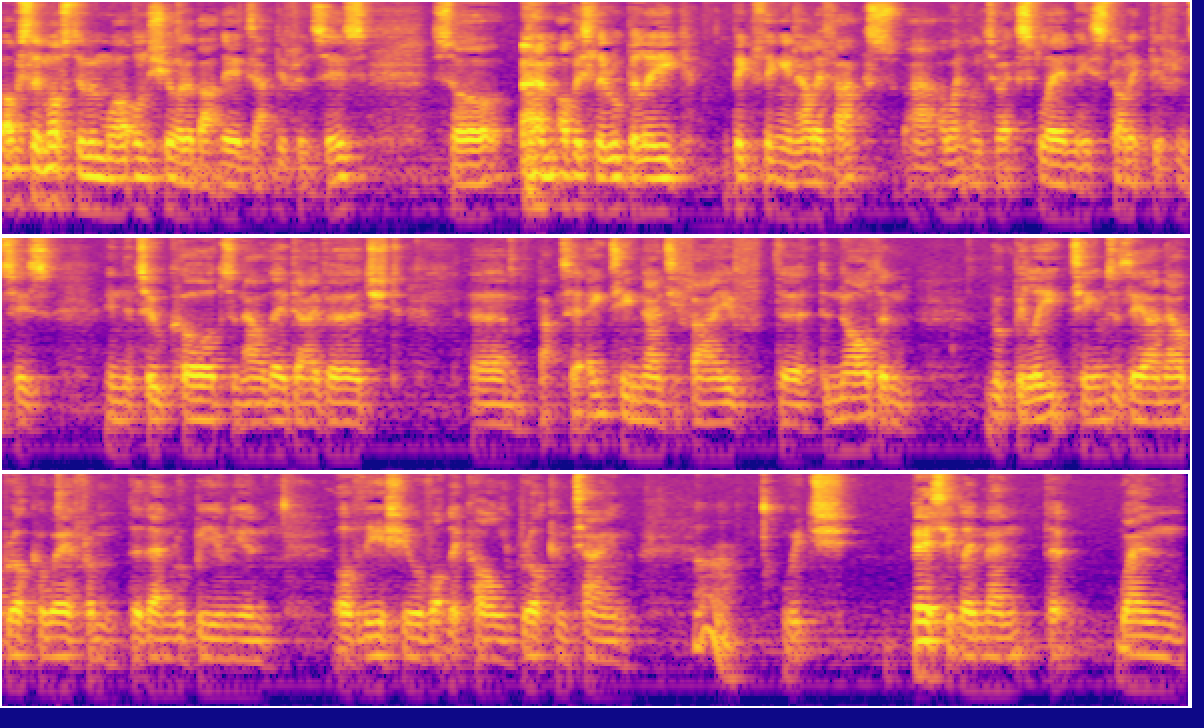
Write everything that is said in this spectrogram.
But obviously, most of them were unsure about the exact differences. So um, obviously, rugby league, big thing in Halifax. Uh, I went on to explain the historic differences in the two codes and how they diverged. Um, back to 1895, the, the northern rugby league teams, as they are now, broke away from the then rugby union over the issue of what they called broken time, Oh, which basically meant that when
